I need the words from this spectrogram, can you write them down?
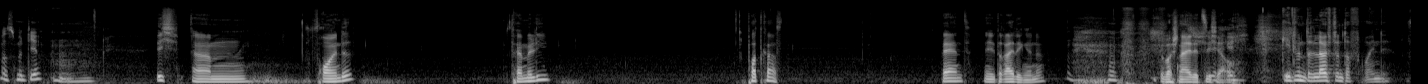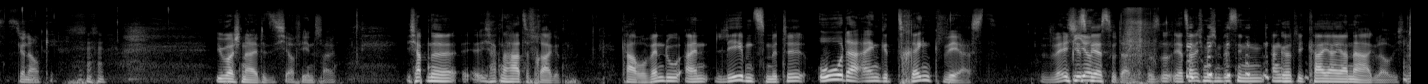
Was mit dir? Mhm. Ich, ähm, Freunde, Family, Podcast, Band, nee, drei Dinge, ne? Überschneidet sich ja auch. Geht und läuft unter Freunde. genau. Okay. Überschneidet sich auf jeden Fall. Ich habe eine hab ne harte Frage. Caro, wenn du ein Lebensmittel oder ein Getränk wärst, Welches Bier. wärst du dann? Das, jetzt habe ich mich ein bisschen angehört wie Kaya Jana, glaube ich. Ne?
